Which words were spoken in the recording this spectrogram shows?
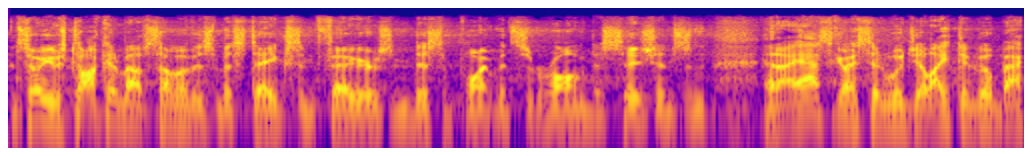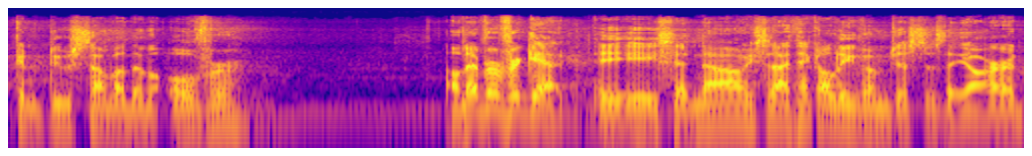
And so he was talking about some of his mistakes and failures and disappointments and wrong decisions. And, and I asked him, I said, Would you like to go back and do some of them over? I'll never forget. He, he said, No. He said, I think I'll leave them just as they are. And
